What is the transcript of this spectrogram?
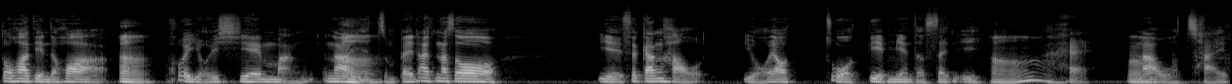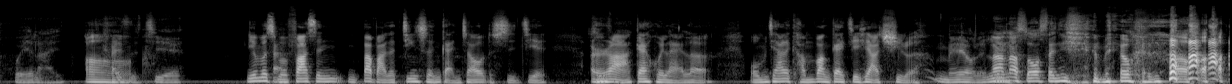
豆花店的话，嗯，会有一些忙，那也准备。那那时候也是刚好有要做店面的生意哦，嘿，那我才回来开始接。你有没有什么发生你爸爸的精神感召的时间？儿啊，该回来了，我们家的扛棒该接下去了。没有了，那那时候生意也没有很好。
